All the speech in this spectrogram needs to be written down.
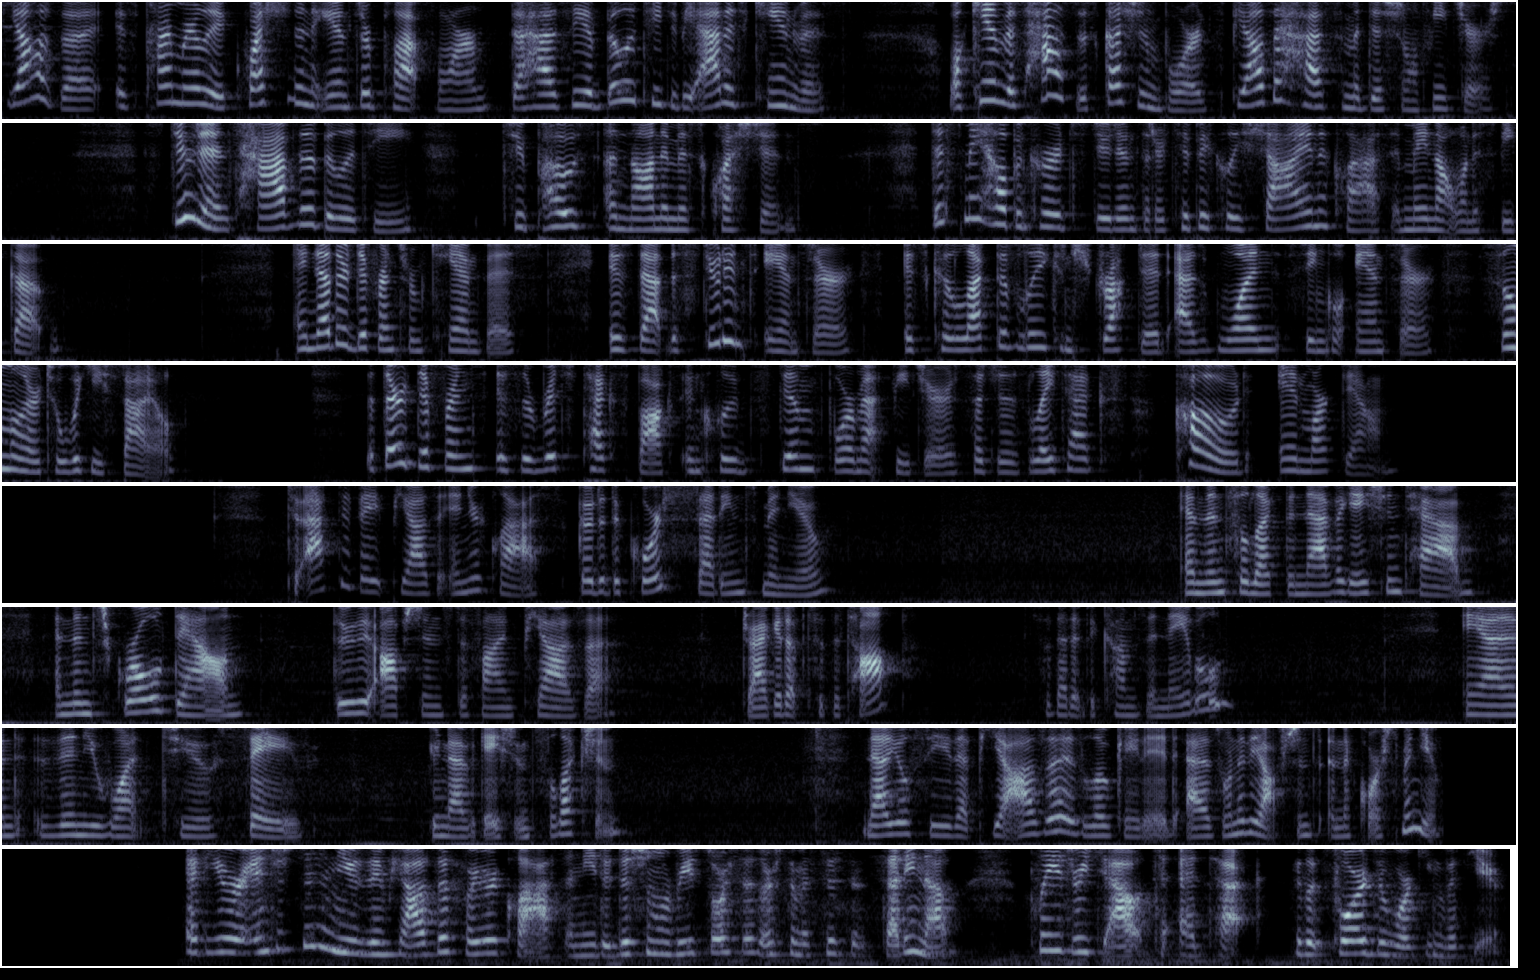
Piazza is primarily a question and answer platform that has the ability to be added to Canvas. While Canvas has discussion boards, Piazza has some additional features. Students have the ability to post anonymous questions. This may help encourage students that are typically shy in a class and may not want to speak up. Another difference from Canvas is that the student's answer is collectively constructed as one single answer, similar to wiki style. The third difference is the rich text box includes STEM format features such as LaTeX, code, and Markdown. To activate Piazza in your class, go to the Course Settings menu and then select the Navigation tab and then scroll down through the options to find Piazza. Drag it up to the top so that it becomes enabled and then you want to save your navigation selection. Now you'll see that Piazza is located as one of the options in the course menu. If you are interested in using Piazza for your class and need additional resources or some assistance setting up, please reach out to EdTech. We look forward to working with you.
